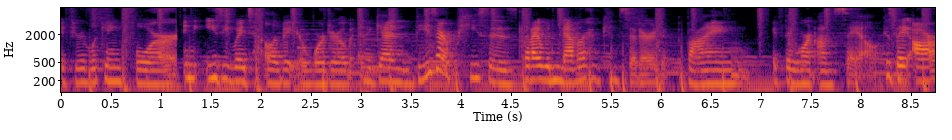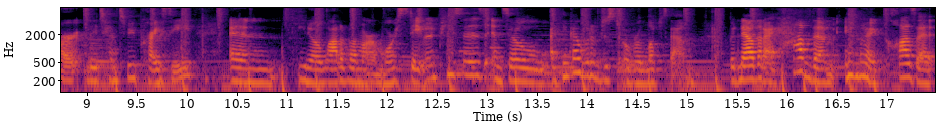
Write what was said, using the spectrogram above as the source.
if you're looking for an easy way to elevate your wardrobe. And again, these are pieces that I would never have considered buying if they weren't on sale because they are, they tend to be pricey and you know, a lot of them are more statement pieces. And so I think I would have just overlooked them. But now that I have them in my closet,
